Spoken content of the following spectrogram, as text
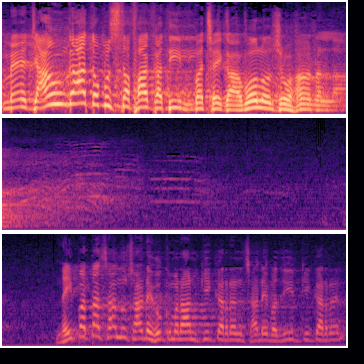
मैं जाऊँगा तो मुस्तफ़ा का दीन बचेगा। बोलो सुहान अल्लाह नहीं पता सानू साढ़े हुक्मरान की कर रहे हैं साढ़े वज़ीर की कर रहे हैं।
